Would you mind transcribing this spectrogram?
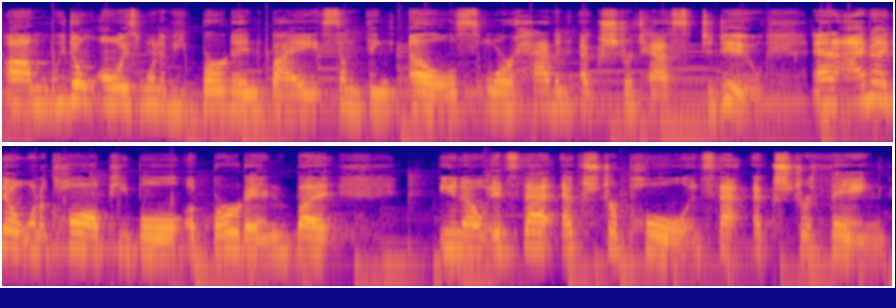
Um, we don't always want to be burdened by something else or have an extra task to do. And, and i don't want to call people a burden but you know it's that extra pull it's that extra thing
